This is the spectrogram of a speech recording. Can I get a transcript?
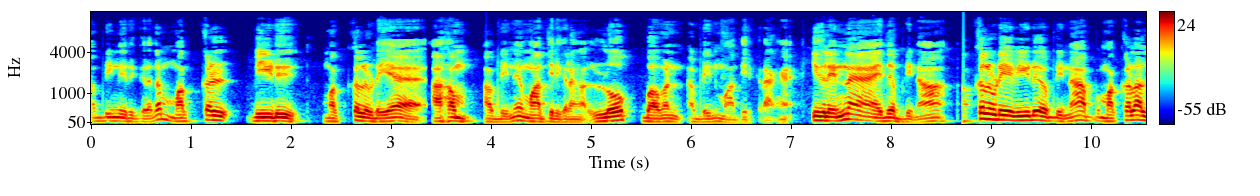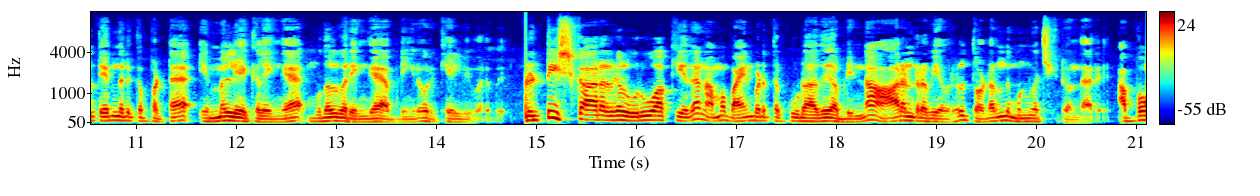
அப்படின்னு இருக்கிறத மக்கள் வீடு மக்களுடைய அகம் அப்படின்னு மாத்திருக்கிறாங்க. லோக் பவன் அப்படின்னு மாத்திருக்கிறாங்க. இதுல என்ன இது அப்படின்னா மக்களுடைய வீடு அப்படின்னா அப்போ மக்களால் தேர்ந்தெடுக்கப்பட்ட எம்எல்ஏக்கள் எங்க முதல்வர் எங்க அப்படிங்கிற ஒரு கேள்வி வருது. பிரிட்டிஷ்காரர்கள் உருவாக்கியதை நம்ம பயன்படுத்தக்கூடாது அப்படின்னு தான் ஆர் என் ரவி அவர்கள் தொடர்ந்து முன் வச்சுக்கிட்டு வந்தார். அப்போ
